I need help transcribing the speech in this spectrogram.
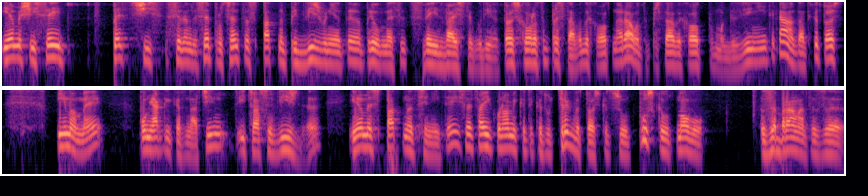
имаме 5-70% спад на придвижванията април месец 2020 година. Тоест хората престават да ходят на работа, престават да ходят по магазини и така нататък. Тоест имаме по някакъв начин, и това се вижда, имаме спад на цените и след това економиката като тръгва, т.е. като се отпуска отново забраната за,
